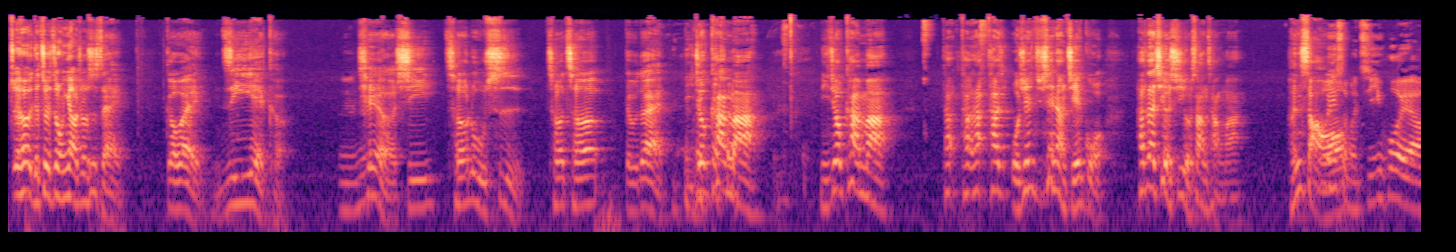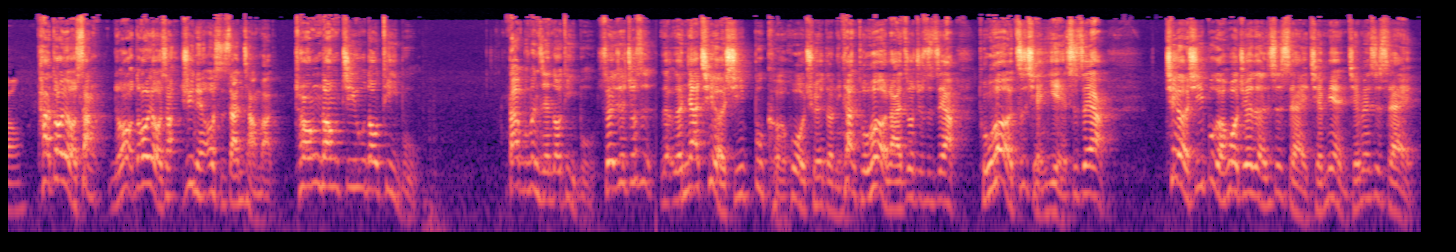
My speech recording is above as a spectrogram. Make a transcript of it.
最后一个最重要就是谁？各位，Ziyech，切尔西车路士车车，对不对？你就看嘛，你就看嘛。他他他他，我先先讲结果。他在切尔西有上场吗？很少哦，没什么机会啊。他都有上，然后都有上，去年二十三场吧，通通几乎都替补，大部分时间都替补。所以这就是人人家切尔西不可或缺的。你看图赫尔来之后就是这样，图赫尔之前也是这样。切尔西不可或缺的人是谁？前面前面是谁？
